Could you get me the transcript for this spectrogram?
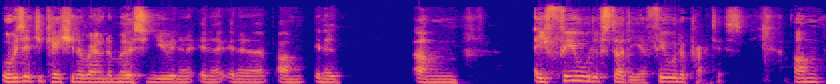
or is education around immersing you in a in a in a um, in a um, a field of study, a field of practice. Um,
